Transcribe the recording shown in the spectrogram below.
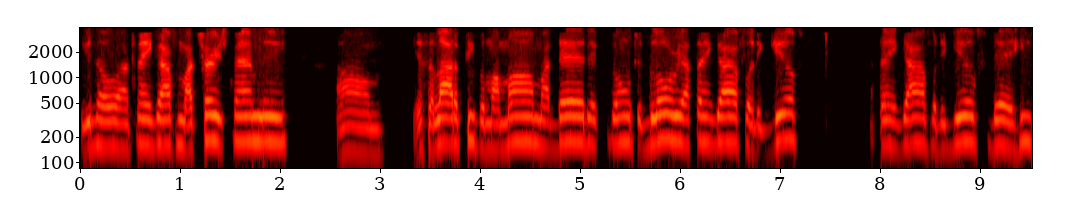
You know, I thank God for my church family. Um, it's a lot of people. My mom, my dad that gone to glory. I thank God for the gift. I thank God for the gift that He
